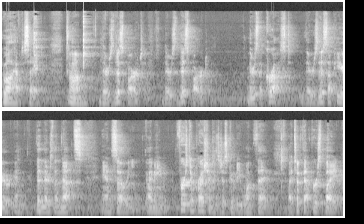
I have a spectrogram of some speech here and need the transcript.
well, I have to say, um, there's this part, there's this part, there's the crust, there's this up here, and then there's the nuts. And so, I mean, first impression is just going to be one thing. I took that first bite,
